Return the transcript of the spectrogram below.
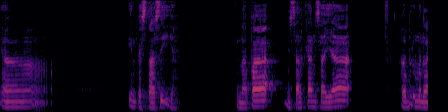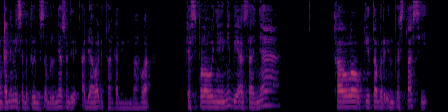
uh, investasi ya. Kenapa misalkan saya uh, belum menerangkan ini sebetulnya. Sebelumnya sendiri di awal diterangkan ini bahwa cash flow-nya ini biasanya kalau kita berinvestasi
